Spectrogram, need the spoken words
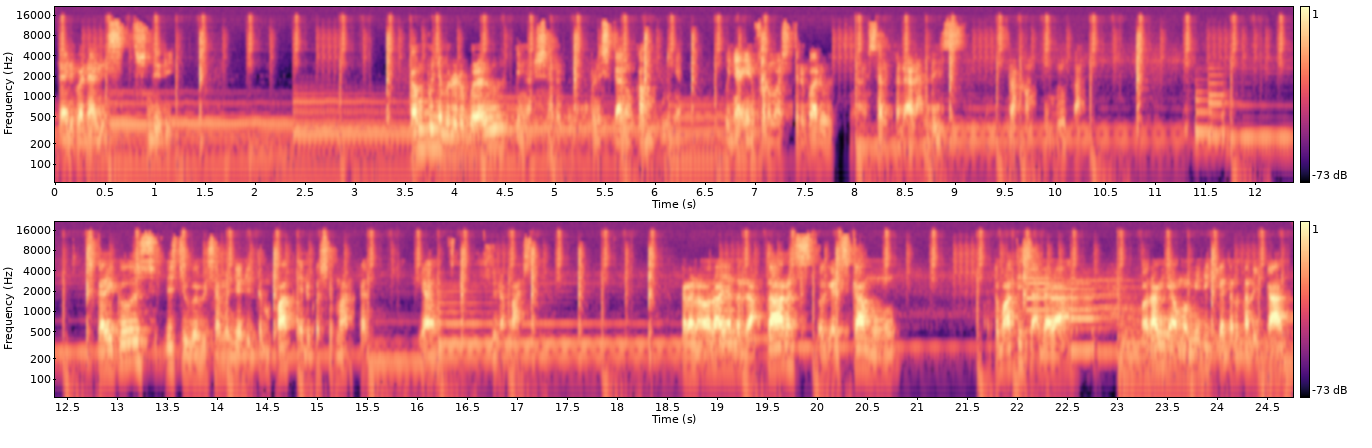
daripada list sendiri. Kamu punya penduduk baru tinggal share ke list. Yang kamu punya punya informasi terbaru tinggal share ke dalam list. Sudah kamu kumpulkan sekaligus list juga bisa menjadi tempat edukasi market yang sudah pasti. Karena orang yang terdaftar sebagai list kamu otomatis adalah orang yang memiliki ketertarikan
